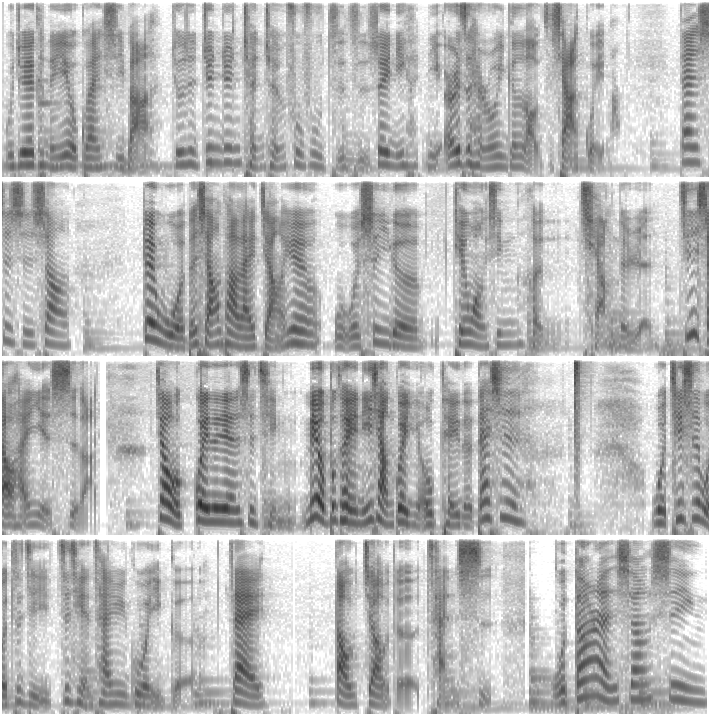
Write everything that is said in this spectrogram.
我觉得可能也有关系吧。就是君君臣臣，父父子子，所以你你儿子很容易跟老子下跪嘛。但事实上，对我的想法来讲，因为我我是一个天王星很强的人，其实小韩也是啦。叫我跪这件事情没有不可以，你想跪也 OK 的。但是，我其实我自己之前参与过一个在道教的禅室，我当然相信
